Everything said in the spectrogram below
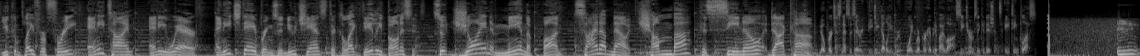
You can play for free anytime, anywhere and each day brings a new chance to collect daily bonuses. So join me in the fun. Sign up now at ChumbaCasino.com. No purchase necessary. BGW. Void were prohibited by law. See terms and conditions. 18 plus. Y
